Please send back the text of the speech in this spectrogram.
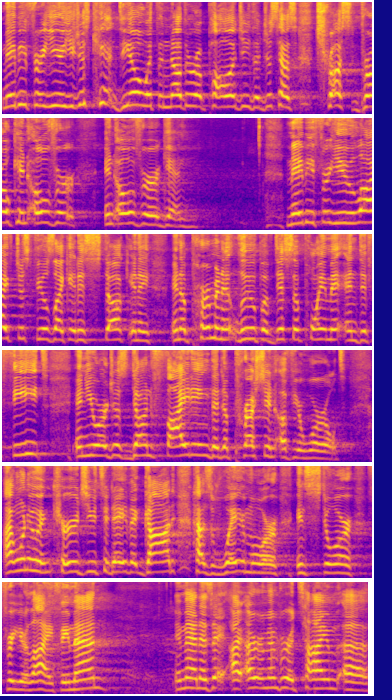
Maybe for you, you just can't deal with another apology that just has trust broken over and over again. Maybe for you, life just feels like it is stuck in a, in a permanent loop of disappointment and defeat, and you are just done fighting the depression of your world. I want to encourage you today that God has way more in store for your life. Amen? Amen. As I, I remember a time, uh,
